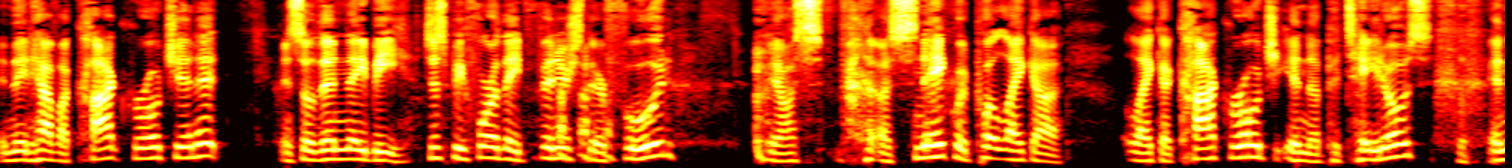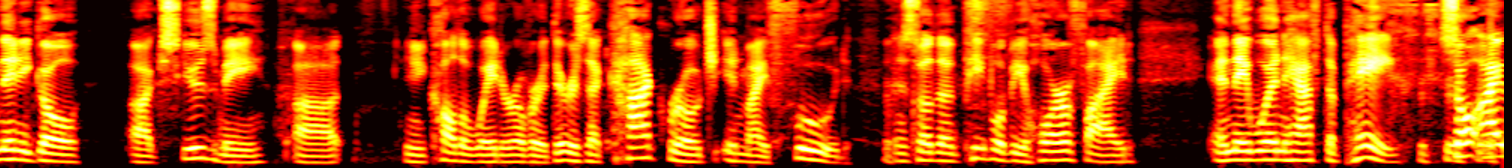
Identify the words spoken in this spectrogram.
and they'd have a cockroach in it. And so then they'd be, just before they'd finish their food, you know, a a snake would put like a, like a cockroach in the potatoes. And then he'd go, uh, excuse me, uh, and you call the waiter over, there is a cockroach in my food. And so the people would be horrified and they wouldn't have to pay. So I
